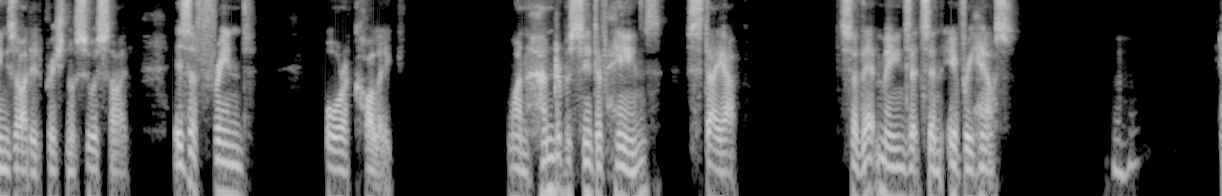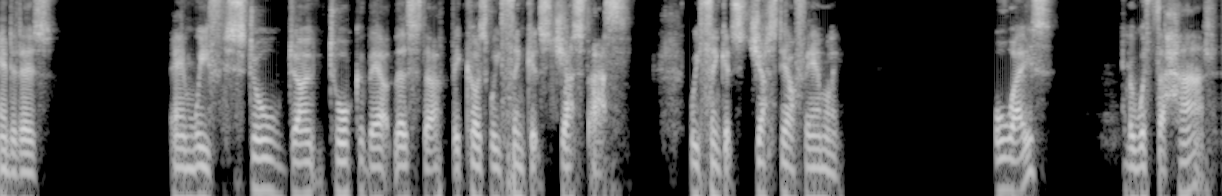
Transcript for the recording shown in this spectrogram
anxiety, depression, or suicide is a friend or a colleague. 100% of hands stay up. So that means it's in every house. Mm-hmm. And it is. And we still don't talk about this stuff because we think it's just us. We think it's just our family. Always with the heart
